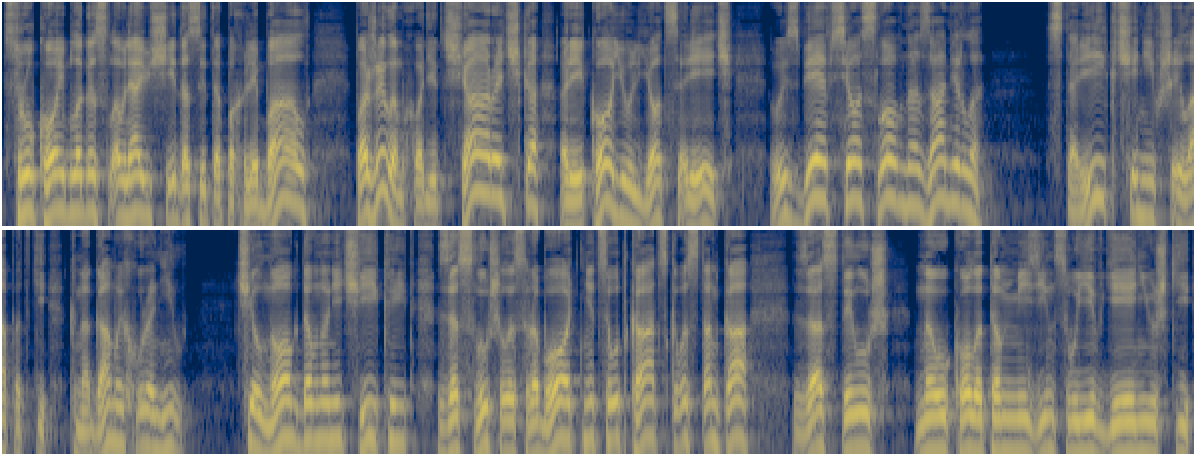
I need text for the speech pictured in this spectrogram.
С рукой благословляющей досыто похлебал — по жилам ходит чарочка, рекою льется речь. В избе все словно замерло. Старик, чинивший лапотки, к ногам их уронил. Челнок давно не чикает, заслушалась работница у ткацкого станка, застыл уж на уколотом мизинцу Евгеньюшки,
